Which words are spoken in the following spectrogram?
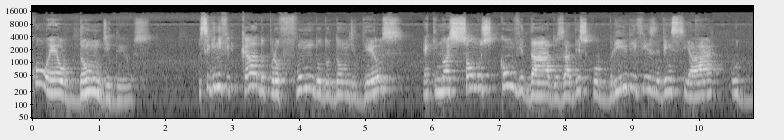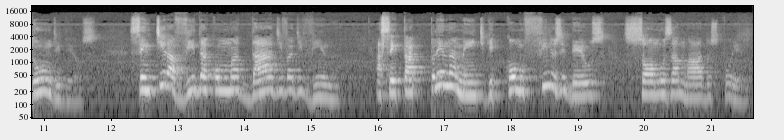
qual é o dom de Deus? O significado profundo do dom de Deus é que nós somos convidados a descobrir e vivenciar o dom de Deus. Sentir a vida como uma dádiva divina. Aceitar plenamente que, como filhos de Deus, somos amados por Ele.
